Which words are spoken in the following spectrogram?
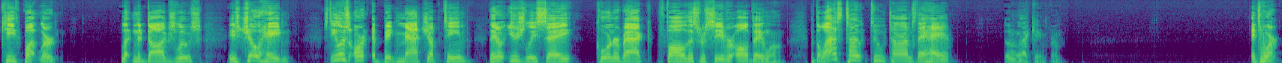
Keith Butler letting the dogs loose, is Joe Haden. Steelers aren't a big matchup team. They don't usually say cornerback, follow this receiver all day long. But the last two times they have, don't know where that came from. It's worked.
